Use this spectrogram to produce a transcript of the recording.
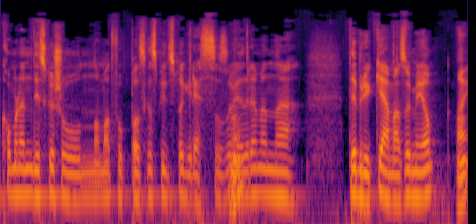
kommer det en diskusjon om at fotball skal spilles på gress osv., men eh, det bruker jeg meg så mye om. Nei.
